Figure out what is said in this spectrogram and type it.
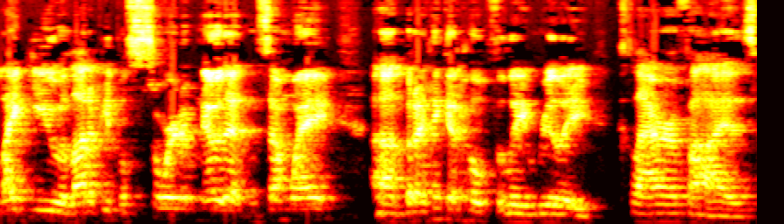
like you, a lot of people sort of know that in some way, uh, but I think it hopefully really clarifies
